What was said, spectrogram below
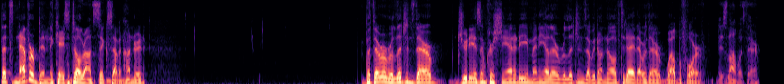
That's never been the case until around six, seven hundred. But there were religions there, Judaism, Christianity, many other religions that we don't know of today that were there well before Islam was there.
